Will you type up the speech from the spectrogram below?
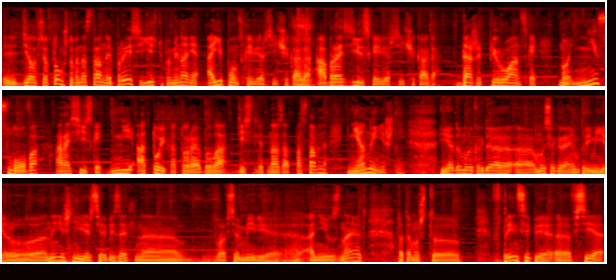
Дело все в том, что в иностранной прессе есть упоминание о японской версии Чикаго, о бразильской версии Чикаго, даже перуанской, но ни слова о российской, ни о той, которая была 10 лет назад поставлена, ни о нынешней. Я думаю, когда э, мы сыграем премьеру э, нынешней версии, обязательно во всем мире э, они узнают, потому что, в принципе, э, все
